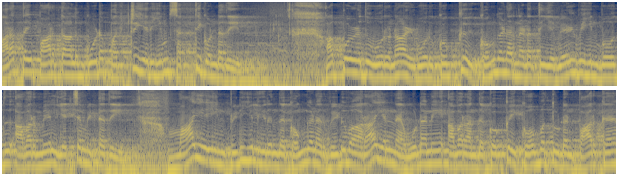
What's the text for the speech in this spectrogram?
மரத்தை பார்த்தாலும் கூட பற்றி எரியும் சக்தி கொண்டது. அப்பொழுது ஒரு நாள் ஒரு கொக்கு கொங்கணர் நடத்திய வேள்வியின் போது அவர் மேல் எச்சமிட்டது. மாயையின் பிடியில் இருந்த கொங்கணர் விடுவாரா என்ன? உடனே அவர் அந்த கொக்கை கோபத்துடன் பார்க்க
